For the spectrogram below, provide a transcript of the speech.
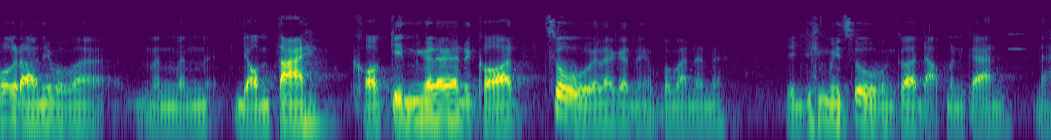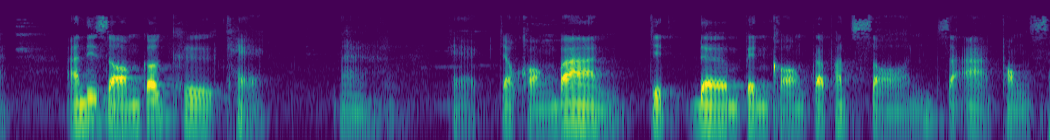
พวกเรานี่บอกว่ามันมันยอมตาย ขอกินก็แล้วกันขอสู้ก็แล้วกันประมาณนั้นนะจริงๆไม่สู้มันก็ดับเหมือนกันนะอันที่สองก็คือแขกนะแขกเจ้าของบ้านจิตเดิมเป็นของประพัดสอนสะอาดผ่องใส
